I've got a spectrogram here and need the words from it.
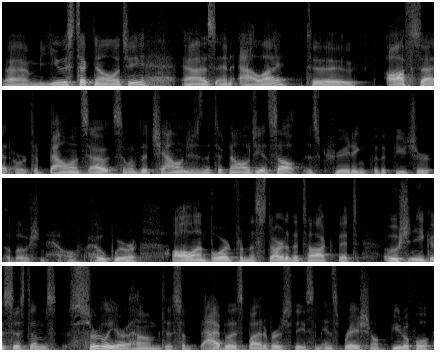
um, use technology as an ally to offset or to balance out some of the challenges the technology itself is creating for the future of ocean health. I hope we're all on board from the start of the talk that ocean ecosystems certainly are home to some fabulous biodiversity, some inspirational, beautiful,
